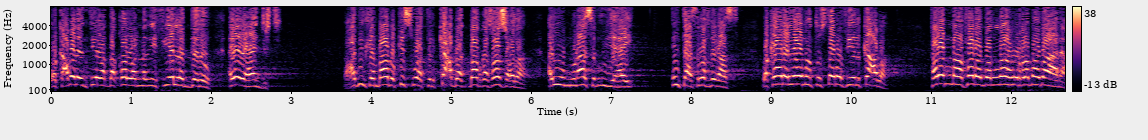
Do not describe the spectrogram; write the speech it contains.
oo kacbada intii la dhaqo la nadiifiyo la dado ayay ahaan jirtay. Xadiidkan baabu kiswat اlkacba baabka soo socda ayuu munaasab u yahay. Intaas lafdigaas wa kaana yowma tustaru fiihi اlkacba falama farada allahu ramadaana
